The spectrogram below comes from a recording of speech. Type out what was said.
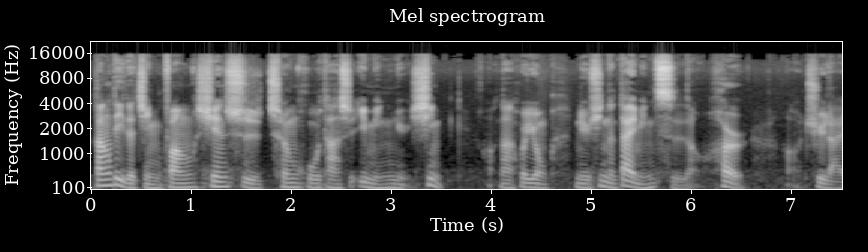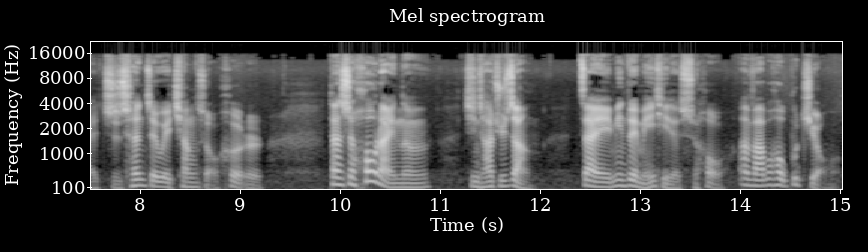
当地的警方先是称呼她是一名女性，那会用女性的代名词啊，her 啊，去来指称这位枪手赫尔。但是后来呢，警察局长在面对媒体的时候，案发过后不久。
